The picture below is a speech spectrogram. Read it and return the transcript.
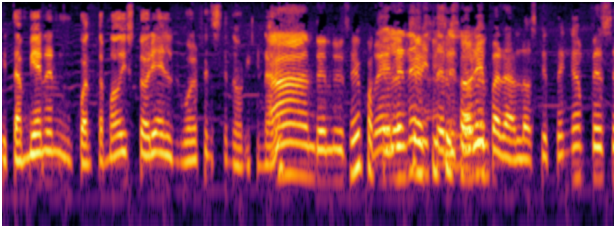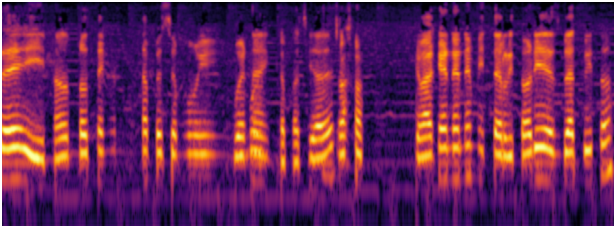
Y también en cuanto a modo historia, el Wolfenstein original. Ah, ándale, sí, para que saben. para los que tengan PC y no, no tengan una PC muy buena Bueno. en capacidades, Ajá. que bajen Enemy Territory, es gratuito.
